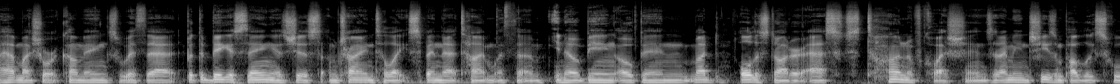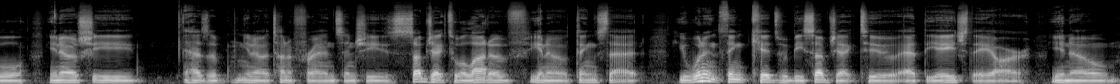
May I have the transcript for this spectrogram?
I, have my shortcomings with that. But the biggest thing is just I'm trying to like spend that time with them, you know, being open. My oldest daughter asks ton of questions. And I mean, she's in public school, you know, she has a you know a ton of friends and she's subject to a lot of you know things that you wouldn't think kids would be subject to at the age they are you know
